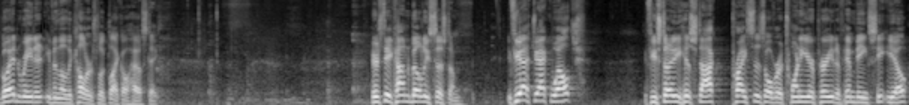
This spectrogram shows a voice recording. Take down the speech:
Go ahead and read it, even though the colors look like Ohio State. Here's the accountability system. If you ask Jack Welch, if you study his stock prices over a 20 year period of him being CEO,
